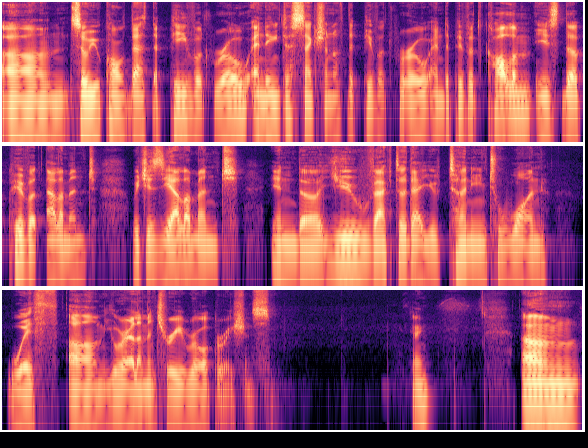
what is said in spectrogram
Um, so you call that the pivot row, and the intersection of the pivot row and the pivot column is the pivot element which is the element in the U vector that you turn into one with um, your elementary row operations. Okay. Um,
